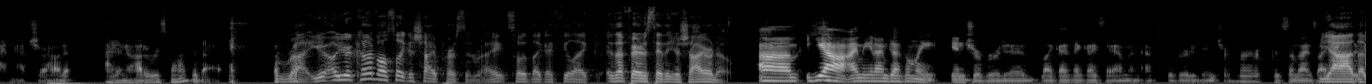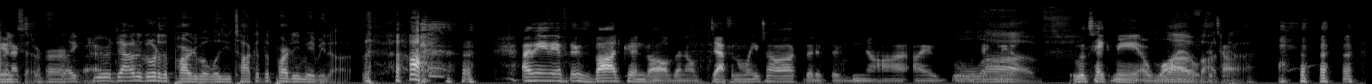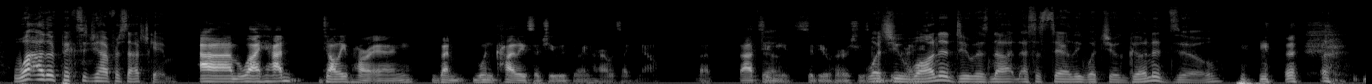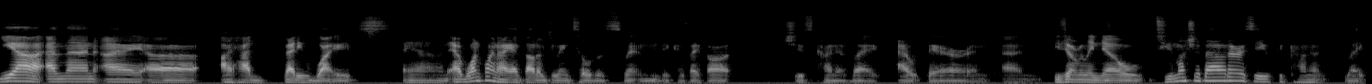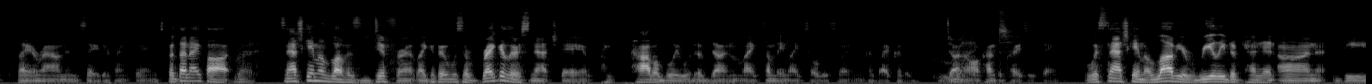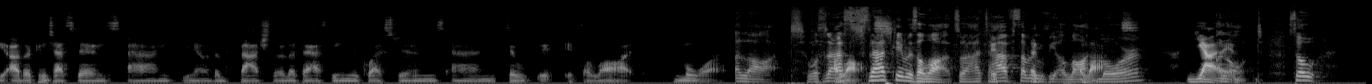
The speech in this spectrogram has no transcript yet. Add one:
i'm not sure how to i don't know how to respond to that. Right. You're oh, you're kind of also like a shy person, right? So like I feel like is that fair to say that you're shy or no? Um, yeah, I mean, I'm definitely introverted. Like, I think I say I'm an extroverted introvert because sometimes I yeah, have to that makes sense. Like but- you're down to go to the party, but will you talk at the party? Maybe not. I mean, if there's vodka involved, then I'll definitely talk. But if there's not, I will take me. Love, It will take me a while love to talk. what other picks did you have for Snatch Game? Um, well, I had Dolly Parton, but when Kylie said she was doing her, I was like, no, that's Yeah. who needs to do her. She's What you want to do is not necessarily what you're gonna do. Yeah, and then I uh, I had Betty White, and at one point I had thought of doing Tilda Swinton because I thought she's kind of like out there, and and you don't really know too much about her, so you could kind of like play around and say different things. But then I thought Right. Snatch Game of Love is different. Like if it was a regular Snatch Game, I probably would have done like something like Tilda Swinton because I could have done all kinds of crazy things. With Snatch Game of Love, you're really dependent on the other contestants and you know the Bachelor that's asking you questions, and so it, it's a lot more. A lot. Well, Snatch, lot. Snatch Game is a lot, so I had to have something it's be a a lot, lot. more. Yeah, A lot. So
